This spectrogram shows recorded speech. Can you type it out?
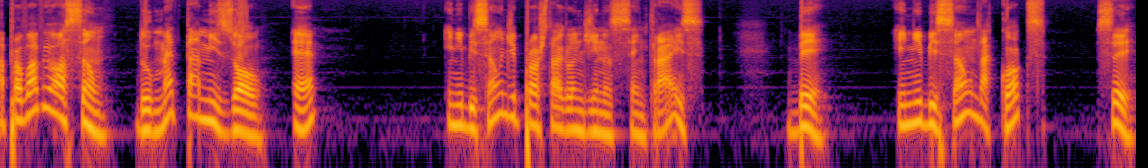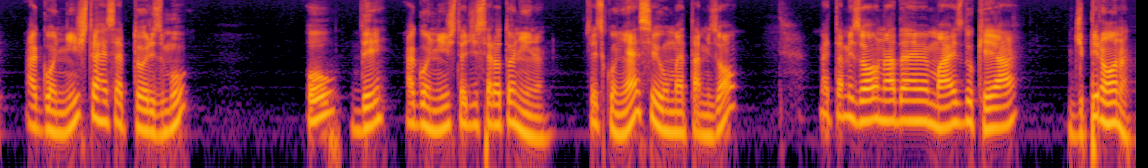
A provável ação do metamizol é inibição de prostaglandinas centrais, B. Inibição da COX, C. Agonista receptores MU ou D agonista de serotonina. Vocês conhecem o metamizol? Metamizol nada é mais do que a dipirona.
